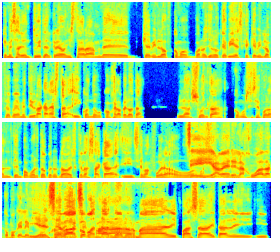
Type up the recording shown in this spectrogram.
que me salió en Twitter, creo, en Instagram, de Kevin Love, como, bueno, yo lo que vi es que Kevin Love había metido una canasta y cuando coge la pelota, la suelta como si se fuera el tiempo muerto, pero no, es que la saca y se va fuera. O Sí, a ver, en la jugada como que le Y él se va como andando normal y pasa y tal. Y, y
